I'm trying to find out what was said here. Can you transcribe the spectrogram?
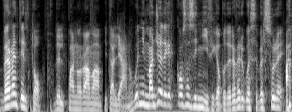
veramente il top del panorama italiano. Quindi immaginate che cosa significa poter avere queste persone a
